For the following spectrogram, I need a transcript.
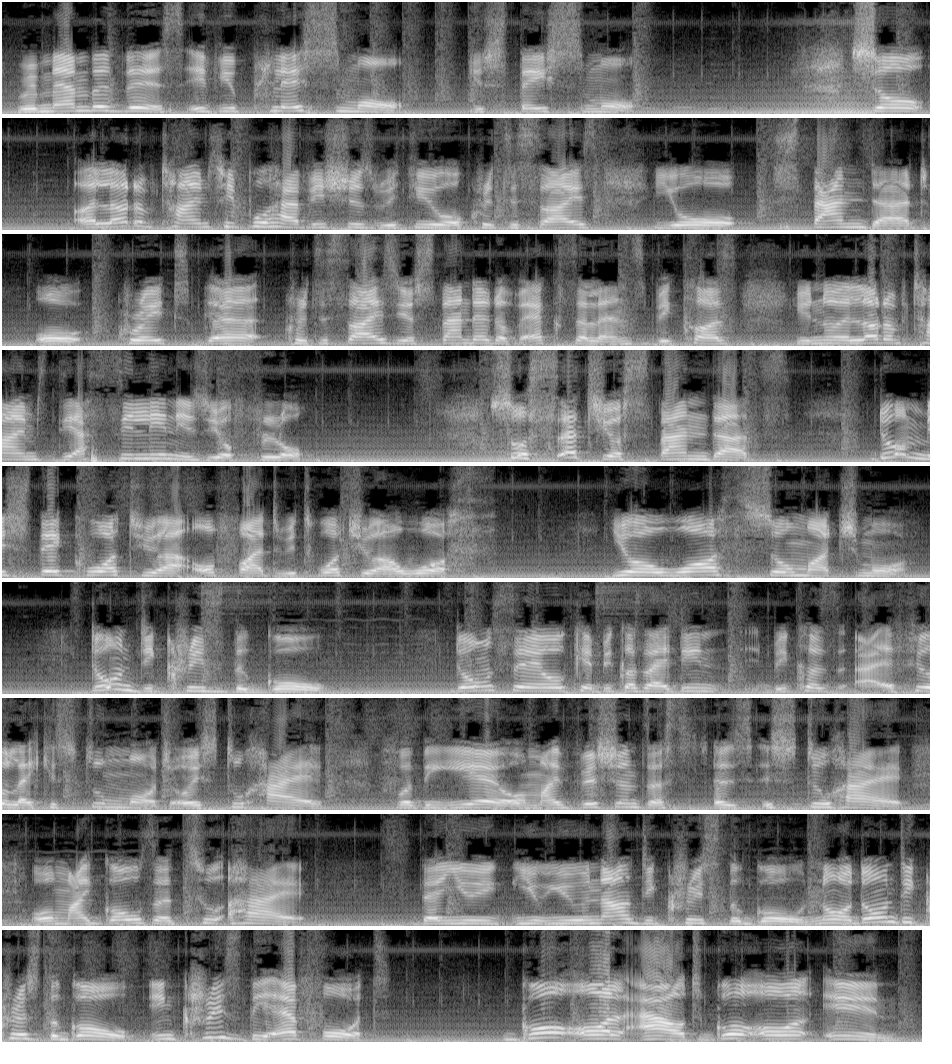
Remember this if you play small, you stay small. So, a lot of times people have issues with you or criticize your standard or create, uh, criticize your standard of excellence because you know a lot of times their ceiling is your floor. So, set your standards. Don't mistake what you are offered with what you are worth. You're worth so much more. Don't decrease the goal don't say okay because i didn't because i feel like it's too much or it's too high for the year or my visions are is, is too high or my goals are too high then you, you you now decrease the goal. No don't decrease the goal. Increase the effort. Go all out. Go all in.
